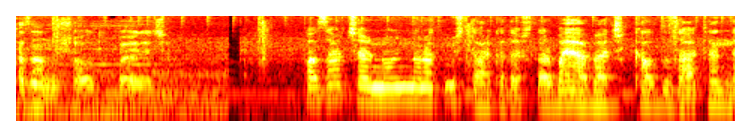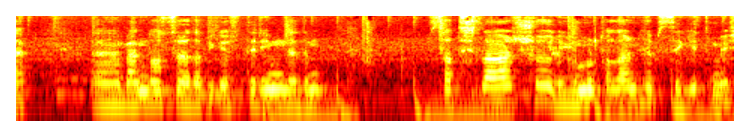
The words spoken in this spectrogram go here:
kazanmış olduk böylece. Pazar çarını oyundan atmıştı arkadaşlar. Bayağı bir açık kaldı zaten de. Ee, ben de o sırada bir göstereyim dedim. Satışlar şöyle yumurtaların hepsi gitmiş.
